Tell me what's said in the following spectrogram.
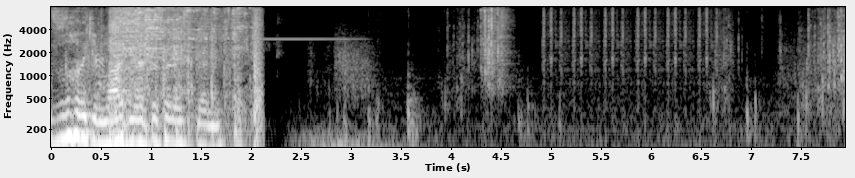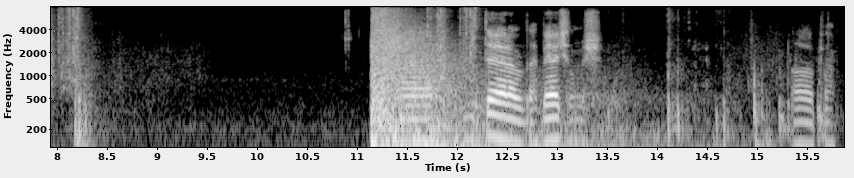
Zula'daki Mardin haritasına. Aa, bitti herhalde. B açılmış. AP.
